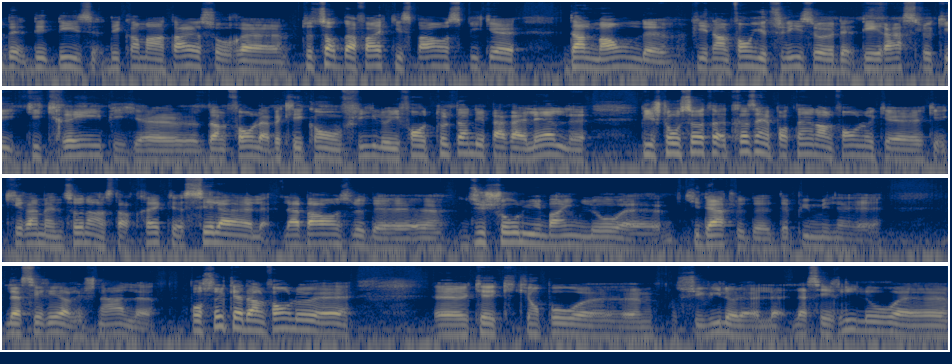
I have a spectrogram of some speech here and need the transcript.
des, commentaires sur toutes sortes d'affaires qui se passent, puis que dans le monde, puis dans le fond, ils utilisent des races qui, créent, puis dans le fond, avec les conflits, ils font tout le temps des parallèles. Puis je trouve ça très important, dans le fond, qu'ils ramènent ça dans Star Trek. C'est la, base de, du show lui-même, qui date depuis la, série originale. Pour ceux que, dans le fond, euh, qui n'ont pas euh, suivi la, série là,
